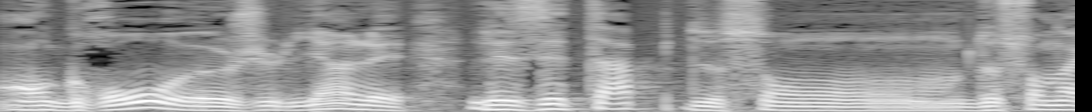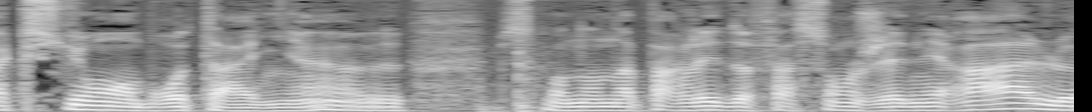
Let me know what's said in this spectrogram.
en gros, euh, Julien, les, les étapes de son de son action en Bretagne, hein, puisqu'on en a parlé de façon générale.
